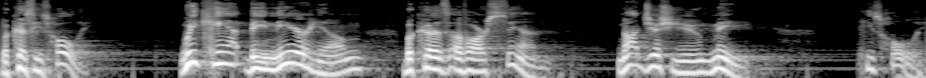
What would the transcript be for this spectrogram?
because he's holy. We can't be near him because of our sin. Not just you, me. He's holy.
